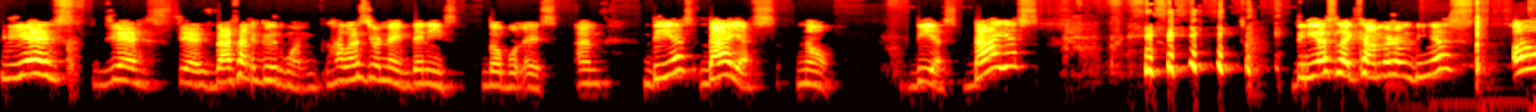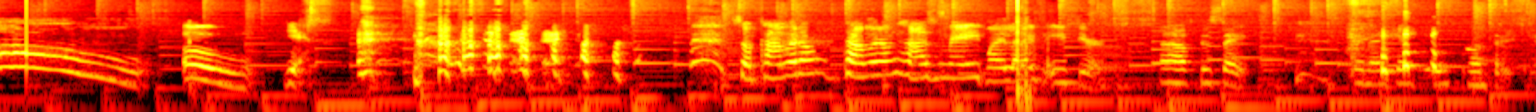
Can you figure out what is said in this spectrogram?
yes, yes, yes. That's a good one. How was your name? Denisse, double S. And Diaz, Diaz. No, Diaz. Diaz? Diaz like Cameron Diaz? Oh, oh, yes. so Cameron, Cameron has made my life easier. I have to say when I get to this country.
